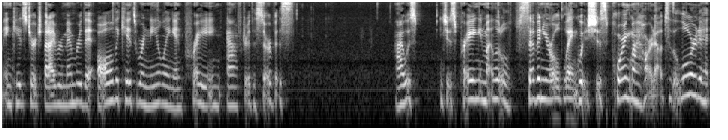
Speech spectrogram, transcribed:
in kids' church, but I remember that all the kids were kneeling and praying after the service. I was just praying in my little seven year old language, just pouring my heart out to the Lord, and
